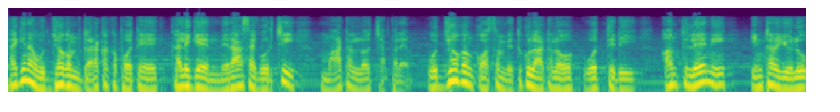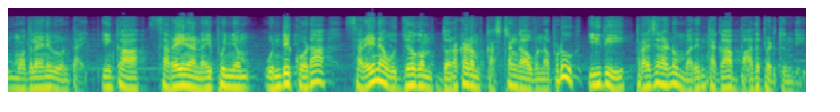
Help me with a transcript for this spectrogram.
తగిన ఉద్యోగం దొరకకపోతే కలిగే నిరాశ గూర్చి మాటల్లో చెప్పలేం. ఉద్యోగం కోసం వెతుకులాటలో ఒత్తిడి అంతులేని ఇంటర్వ్యూలు మొదలైనవి ఉంటాయి. ఇంకా సరైన నైపుణ్యం ఉండి కూడా సరైన ఉద్యోగం దొరకడం కష్టంగా ఉన్నప్పుడు ఇది ప్రజలను మరింతగా బాధపెడుతుంది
